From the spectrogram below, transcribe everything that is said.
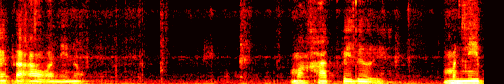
แล้วก็เอาอันนี้เนาะมาคัดไปเลย มันนิบ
